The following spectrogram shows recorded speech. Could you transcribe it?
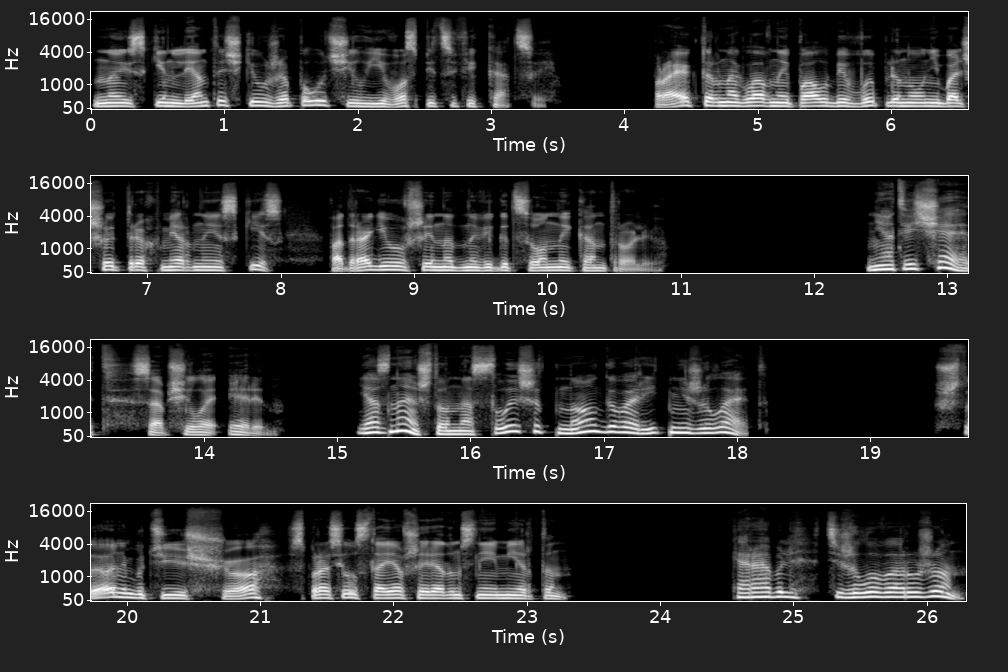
но Искин ленточки уже получил его спецификации. Проектор на главной палубе выплюнул небольшой трехмерный эскиз, подрагивавший над навигационной контролью. «Не отвечает», — сообщила Эрин. Я знаю, что он нас слышит, но говорить не желает». «Что-нибудь еще?» — спросил стоявший рядом с ней Миртон. «Корабль тяжело вооружен»,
